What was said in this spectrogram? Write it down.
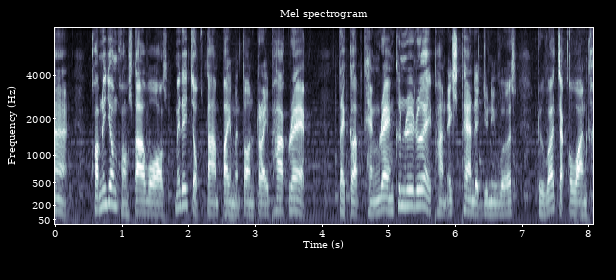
2005 ความนิยมของ Star Wars ไม่ได้จบตามไปเหมือนตอนไตรภาคแรก แต่กลับแข็งแรงขึ้นเรื่อยๆ ผ่าน Expanded Universe หรือว่าจักรวาลข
